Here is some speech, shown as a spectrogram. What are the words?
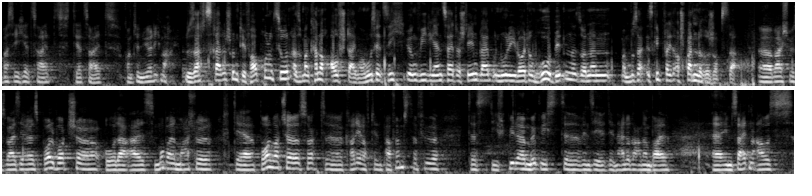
was ich jetzt seit der Zeit kontinuierlich mache. Du sagtest gerade schon, TV-Produktion, also man kann auch aufsteigen. Man muss jetzt nicht irgendwie die ganze Zeit da stehen bleiben und nur die Leute um Ruhe bitten, sondern man muss sagen, es gibt vielleicht auch spannendere Jobs da. Äh, beispielsweise als Ballwatcher oder als Mobile Marshal. Der Ballwatcher sorgt äh, gerade auf den Parfüms dafür, dass die Spieler möglichst, äh, wenn sie den einen oder anderen Ball äh, im Seitenaus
